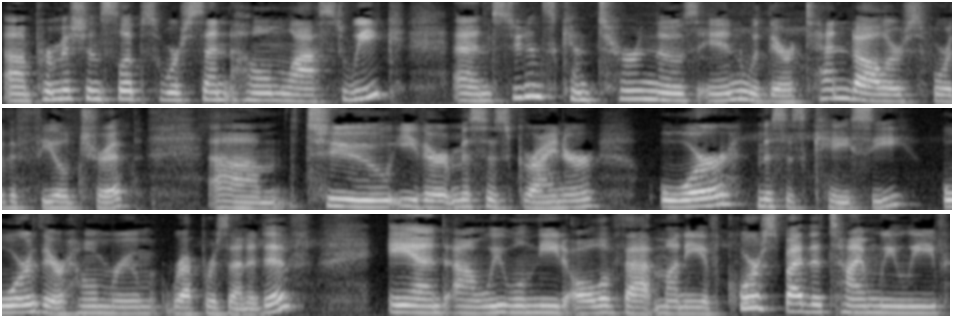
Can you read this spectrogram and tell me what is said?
Um, permission slips were sent home last week, and students can turn those in with their $10 for the field trip um, to either Mrs. Greiner or Mrs. Casey or their homeroom representative. And um, we will need all of that money, of course, by the time we leave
